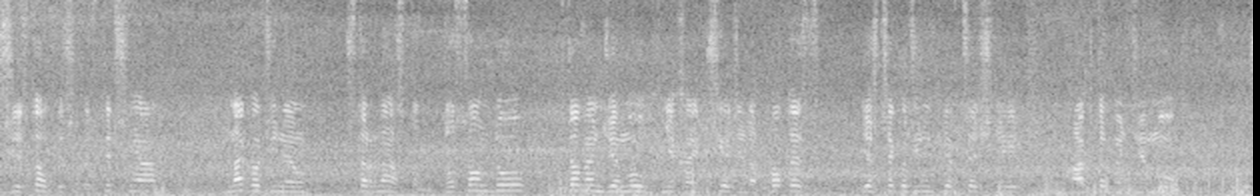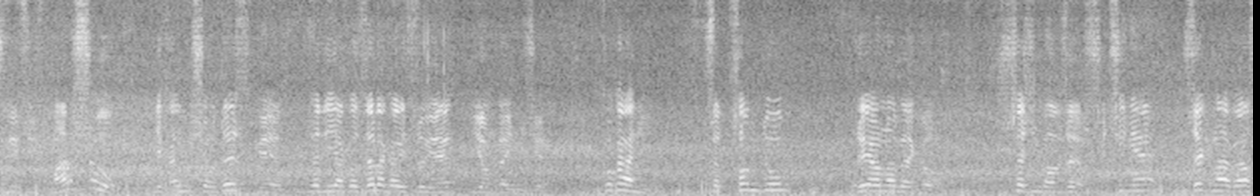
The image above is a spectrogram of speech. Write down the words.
31 stycznia na godzinę 14 do sądu. Kto będzie mógł, niechaj przyjedzie na protest jeszcze godzinę dwie wcześniej, a kto będzie mógł uczestniczyć w marszu, niechaj mi się odezwie, wtedy ja go zalegalizuję i on będzie. Kochani, przed sądu rejonowego Szczecin Wałbrze w Szczecinie żegna Was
